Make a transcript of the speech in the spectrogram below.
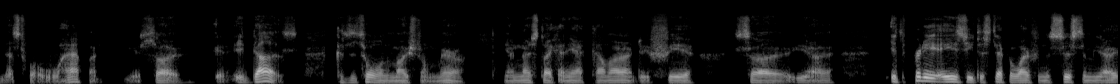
that's what will happen. So it, it does because it's all an emotional mirror. You know, no stake in the outcome. I don't do fear. So you know, it's pretty easy to step away from the system. You know,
